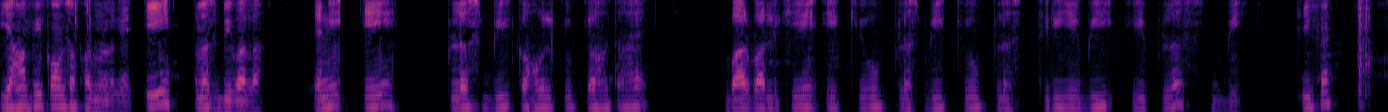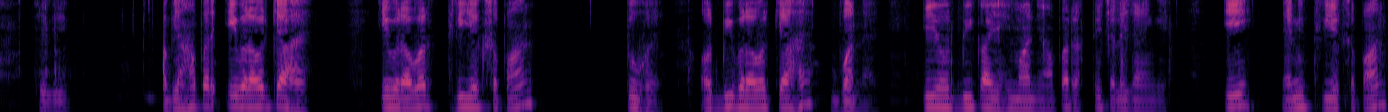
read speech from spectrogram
यहाँ भी कौन सा फॉर्मूला लगे? ए प्लस बी वाला। यानी ए प्लस बी का होल क्यूब क्या होता है? बार बार लिखिए a cube plus b cube plus three a b a plus b ठीक है? चलिए। अब यहाँ पर ए बराबर क्या है? ए बराबर थ्री एक्स अपान टू है और बी बराबर क्या है? वन है। ए और बी का यही मान यहाँ पर रखते चले जाएँगे। ए यानी three x upon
